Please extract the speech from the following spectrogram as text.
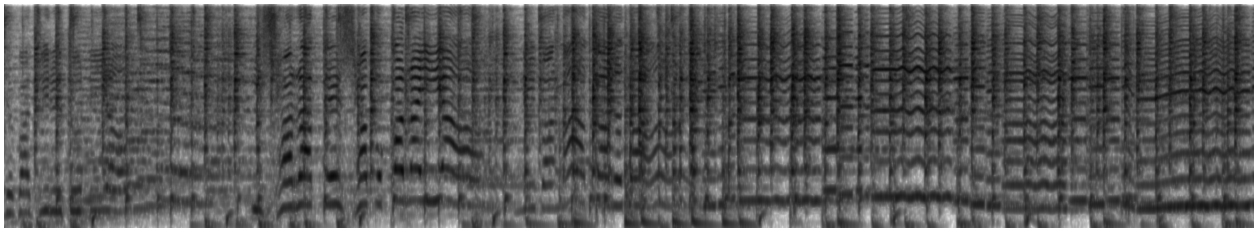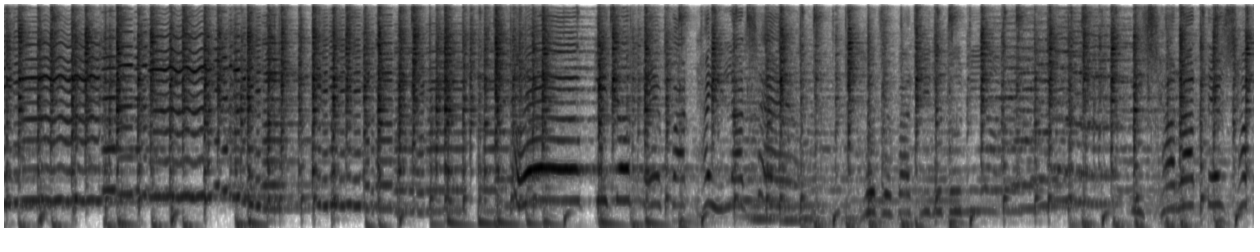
সাজবাজির দুনিয়া। ইশারাতে সব করাইয়া বাজির দুনিয়া? ইশারাতে সব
